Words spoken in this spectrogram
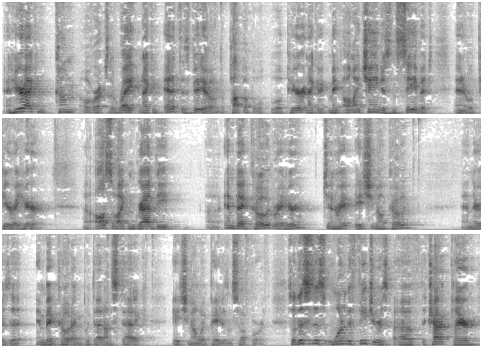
And here I can come over up to the right and I can edit this video. The pop-up will, will, appear and I can make all my changes and save it and it will appear right here. Uh, also, I can grab the uh, embed code right here, generate HTML code. And there's an embed code. I can put that on static HTML web pages and so forth. So this is just one of the features of the Traffic Player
